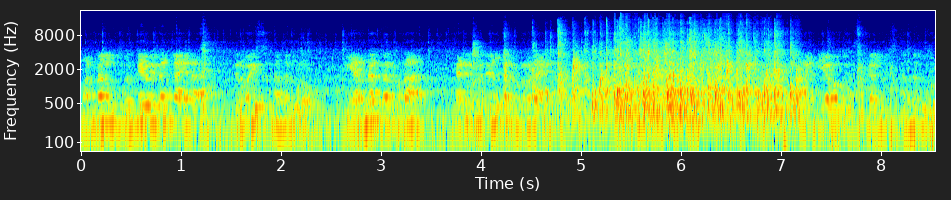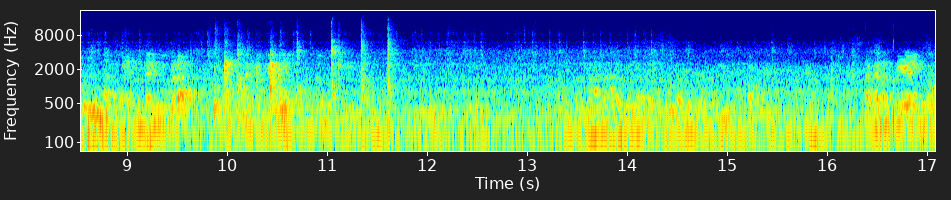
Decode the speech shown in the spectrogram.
మన్నలు పొందే విధంగా ఆయన నిర్వహిస్తున్నందుకు మీ అందరి తరఫున కడి ప్రజల తరఫున కూడా ఆయన మనకి అవకాశం కల్పిస్తున్నందుకు మీ అందరికీ కూడా తెలియజేసుకుంటూ దహన క్రియలకు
